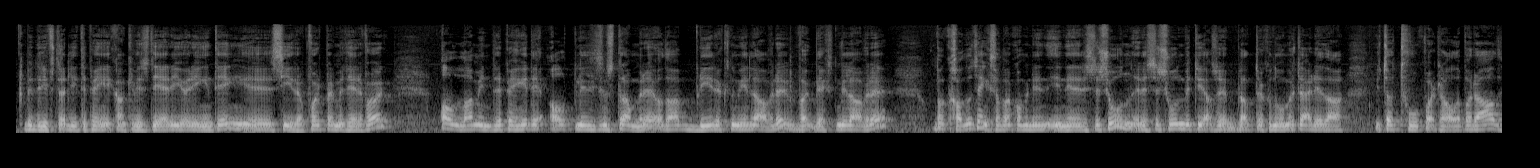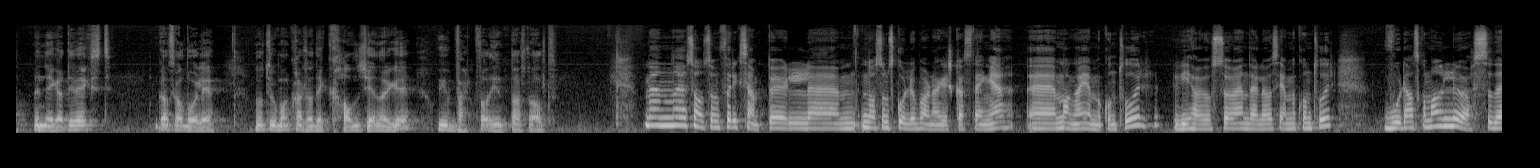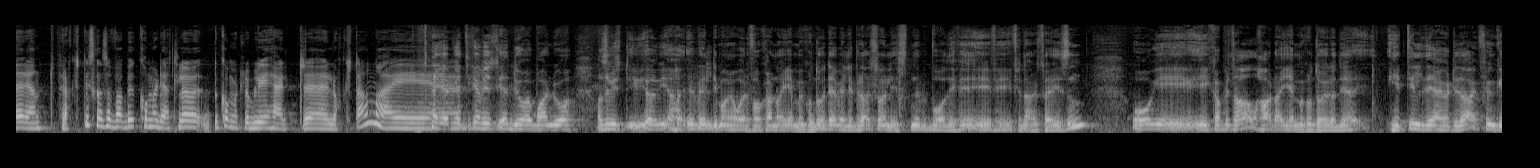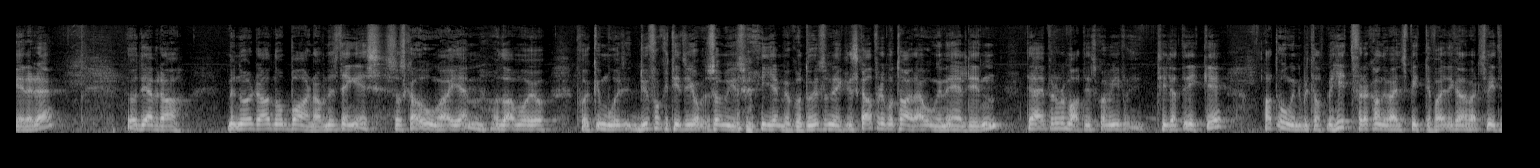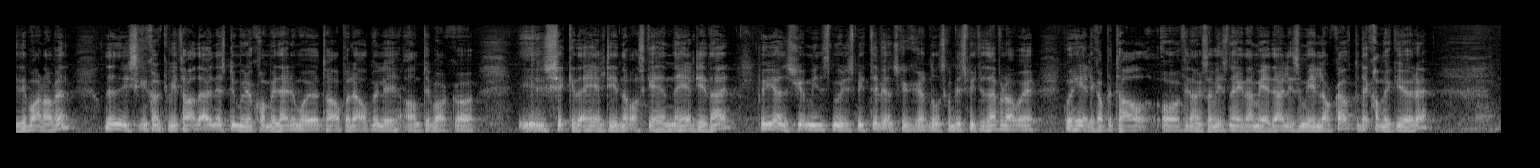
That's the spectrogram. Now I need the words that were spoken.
Bedrifter har lite penger, kan ikke investere, gjør ingenting. Eh, sier opp folk, permitterer folk. Alle har mindre penger, alt blir liksom strammere, og da blir økonomien lavere. Veksten blir lavere. Man kan jo tenke seg at man kommer inn, inn i en resesjon. Resesjon betyr altså blant økonomer så er det da du tar to kvartaler på rad med negativ vekst. Ganske alvorlig. Nå tror man kanskje at det kan skje i Norge, og i hvert fall internasjonalt. Men eh, sånn som f.eks. Eh, nå som skoler og barnehager skal stenge. Eh, mange har hjemmekontor. Vi har jo også en del av oss hjemmekontor. Hvordan skal man løse det rent praktisk? Altså, kommer det til å, kommer til å bli helt lockdown? I... jeg vet ikke, hvis, Du har barn, du òg. Altså, veldig mange av våre folk har nå hjemmekontor. Det er veldig bra. Journalistene både i, i Finansavisen og i, i, Kapital har da hjemmekontor. og det, Hittil det jeg har hørt i dag, fungerer det. Og det er bra. Men når, da, når barnehagene stenges, så skal unga hjem. Og da må jo får ikke mor Du får ikke tid til å jobbe så mye hjemmekontor som du egentlig skal, for du må ta deg av ungene hele tiden. Det er problematisk. Og vi tillater ikke at ungene blir tatt med hit, for da kan det være en smittefare. De kan ha vært smittet i barnehagen. Og den risken kan ikke vi ta. Det er jo nesten umulig å komme inn her. Du må jo ta på deg alt mulig annet tilbake og sjekke deg hele tiden og vaske hendene hele tiden her. For vi ønsker jo minst mulig smitte. Vi ønsker ikke at noen skal bli smittet her, for da går hele Kapital og Finansavisen og egne media liksom i lockout. Og det kan vi ikke gjøre.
